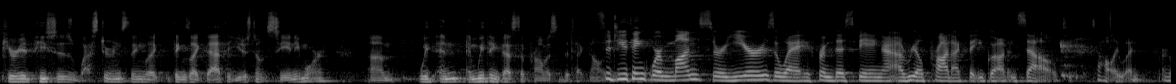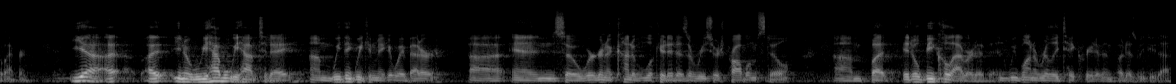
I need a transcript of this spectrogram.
period pieces, westerns, things like things like that that you just don't see anymore. Um, and, we think that's the promise of the technology. So do you think we're months or years away from this being a, real product that you go out and sell to Hollywood or whoever? Yeah, I, I, you know, we have what we have today. Um, we think we can make it way better. Uh, and so we're going to kind of look at it as a research problem still. Um, but it'll be collaborative, and we want to really take creative input as we do that.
